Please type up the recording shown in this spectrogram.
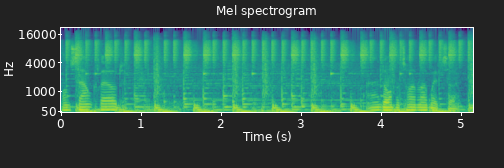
on SoundCloud and on the Timeline website.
